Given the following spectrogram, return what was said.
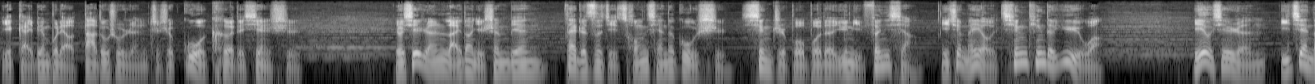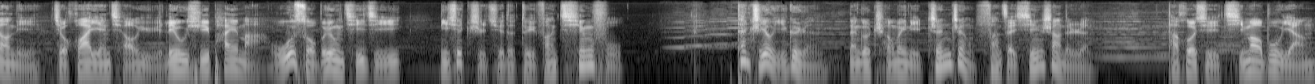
也改变不了大多数人只是过客的现实。有些人来到你身边，带着自己从前的故事，兴致勃勃地与你分享，你却没有倾听的欲望。也有些人一见到你就花言巧语、溜须拍马，无所不用其极，你却只觉得对方轻浮。但只有一个人能够成为你真正放在心上的人，他或许其貌不扬，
